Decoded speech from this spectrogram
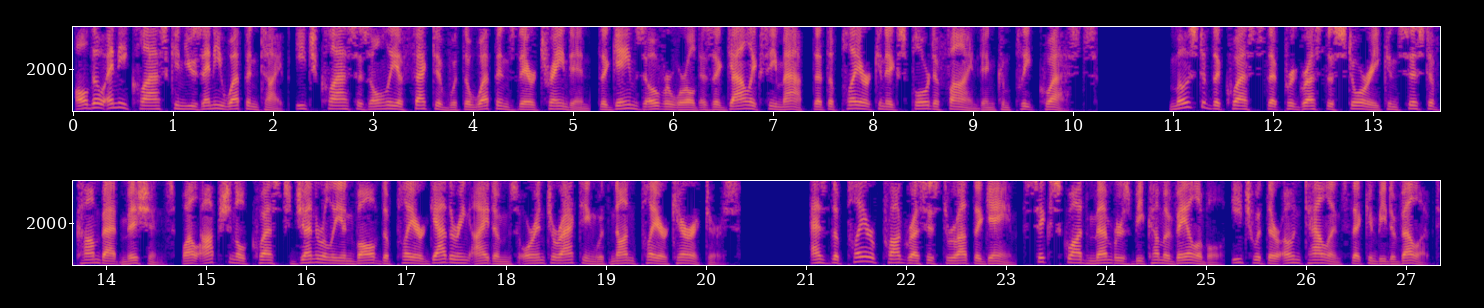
Although any class can use any weapon type, each class is only effective with the weapons they are trained in. The game's overworld is a galaxy map that the player can explore to find and complete quests. Most of the quests that progress the story consist of combat missions, while optional quests generally involve the player gathering items or interacting with non-player characters. As the player progresses throughout the game, six squad members become available, each with their own talents that can be developed.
